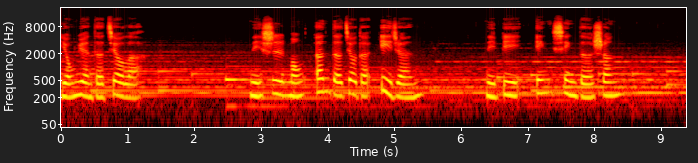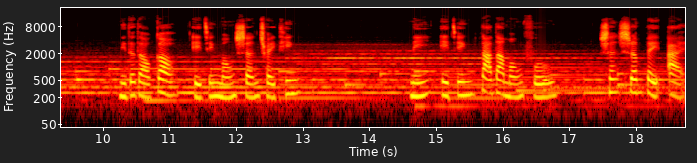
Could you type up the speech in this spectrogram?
永远得救了。你是蒙恩得救的义人，你必因信得生。你的祷告已经蒙神垂听。你已经大大蒙福，深深被爱，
